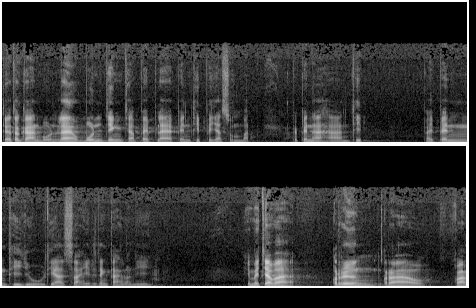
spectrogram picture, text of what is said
แต่ต้องการบุญแล้วบุญจึงจะไปแปลเป็นทิพยสมบัติ ไปเป็นอาหารทิพย์ไปเป็นที่อยู่ที่อาศัยอะไรต่าง ๆ เหล่านี้ เห็นไหมเจ้าว่าเรื่องราวความ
